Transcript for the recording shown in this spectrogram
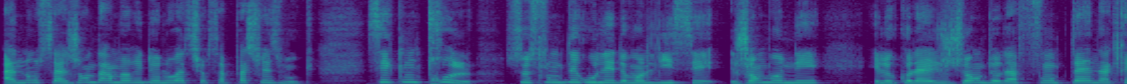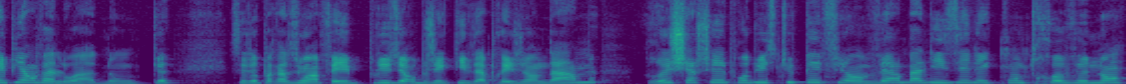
annonce la gendarmerie de l'Oise sur sa page Facebook. Ces contrôles se sont déroulés devant le lycée Jean Monnet et le collège Jean de la Fontaine à Crépy-en-Valois. Donc, cette opération a fait plusieurs objectifs d'après les gendarmes. Rechercher les produits stupéfiants, verbaliser les contrevenants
